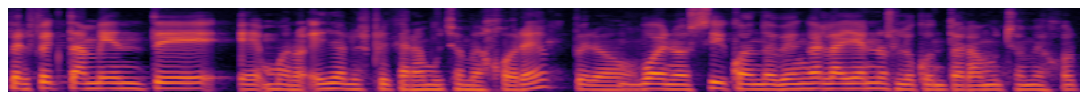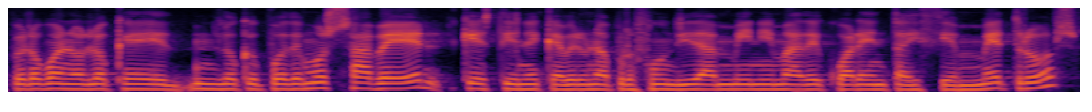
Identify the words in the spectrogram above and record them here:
perfectamente. Eh, bueno, ella lo explicará mucho mejor, ¿eh? Pero... Bueno, sí, cuando venga Laia nos lo contará mucho mejor. Pero bueno, lo que, lo que podemos saber que tiene que haber una profundidad mínima de 40 y 100 metros,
